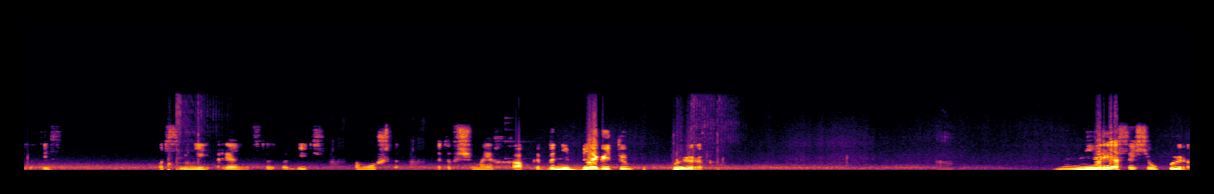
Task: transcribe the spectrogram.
что за рис? Вот свиней реально стоит побить, потому что это вообще моя хавка. Да не бегай ты, упырок! Не резайся, упырок!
